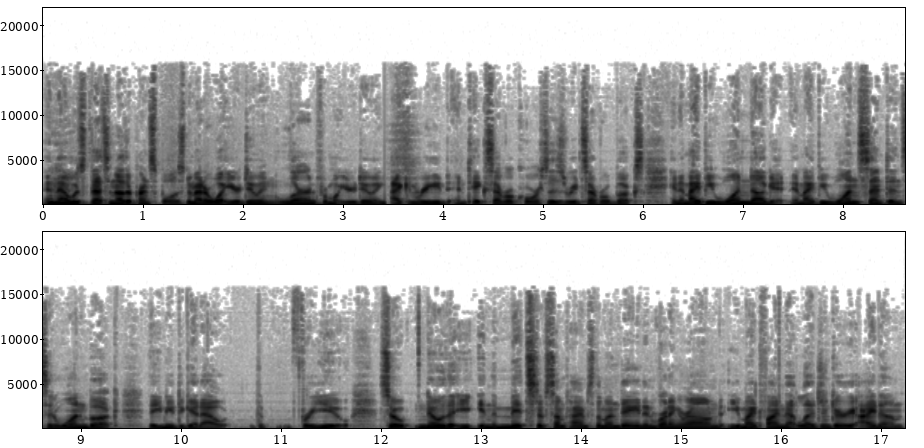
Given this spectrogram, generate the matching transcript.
And mm-hmm. that was that's another principle is no matter what you're doing, learn from what you're doing. I can read and take several courses, read several books, and it might be one nugget, it might be one sentence in one book that you need to get out for you. So know that you, in the midst of sometimes the mundane and running around, you might find that legendary item,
